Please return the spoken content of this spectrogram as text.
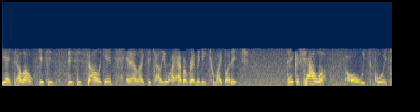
Yes, hello. This is this is Sal again, and I'd like to tell you I have a remedy to my butt itch. Take a shower. Oh, it's good.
